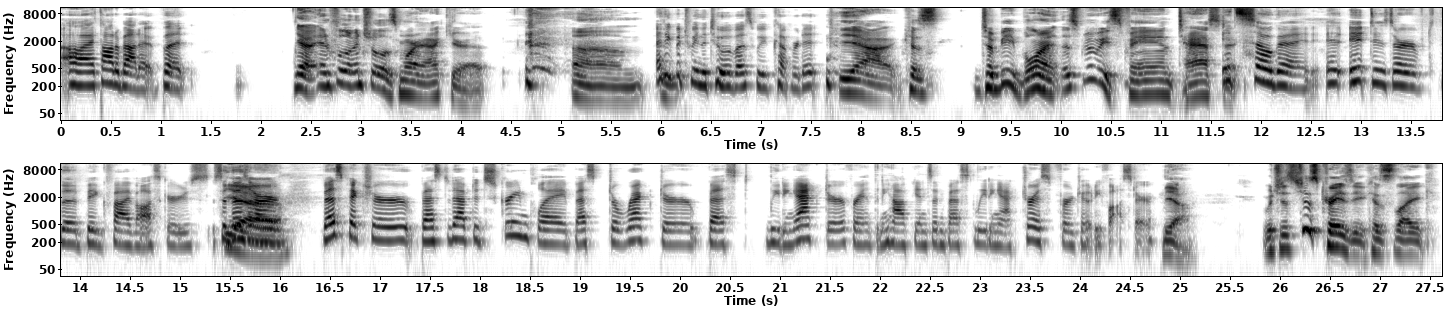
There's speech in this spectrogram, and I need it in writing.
Uh, I thought about it, but Yeah, influential is more accurate. Um, I think between the two of us, we've covered it. yeah, because to be blunt, this movie's fantastic. It's so good. It, it deserved the big five Oscars. So those Yeah. are Best Picture, Best Adapted Screenplay, Best Director, Best Leading Actor for Anthony Hopkins, and Best Leading Actress for Jodie Foster. Yeah. Which is just crazy because, like,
